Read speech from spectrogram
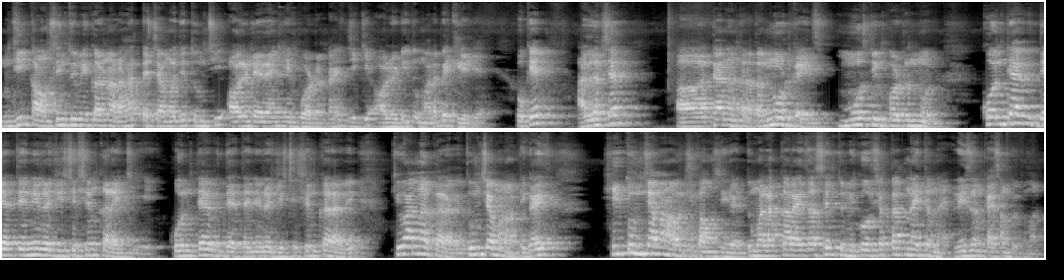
जी काउन्सिलिंग तुम्ही करणार आहात त्याच्यामध्ये तुमची ऑल इंडिया रँक इम्पॉर्टंट आहे जी की ऑलरेडी तुम्हाला भेटलेली आहे. ओके आलं लक्षात? त्यानंतर आता note guys most important note कोणत्या विद्यार्थ्यांनी रजिस्ट्रेशन करायचे? आहे कोणत्या विद्यार्थ्यांनी रजिस्ट्रेशन करावे किंवा न करावे? तुमच्या मनावरती गाईज ही तुमच्या मनावरची काउन्सिलिंग आहे. तुम्हाला करायचं असेल तुम्ही करू शकतात नाही तर नाही. रिझन काय सांगतो तुम्हाला?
